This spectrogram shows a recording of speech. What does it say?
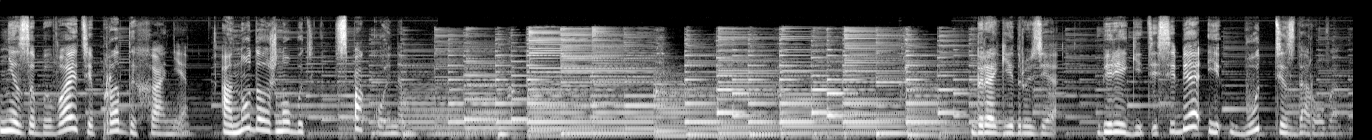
Не забывайте про дыхание – оно должно быть спокойным. Дорогие друзья, берегите себя и будьте здоровы!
